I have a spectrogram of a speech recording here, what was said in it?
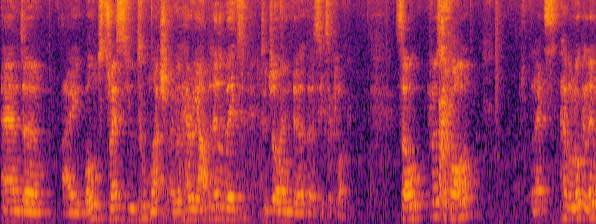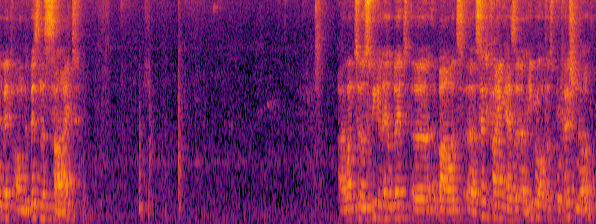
and uh, I won't stress you too much. I will hurry up a little bit to join the, the six o'clock. So, first of all, let's have a look a little bit on the business side. I want to speak a little bit uh, about uh, certifying as a LibreOffice professional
